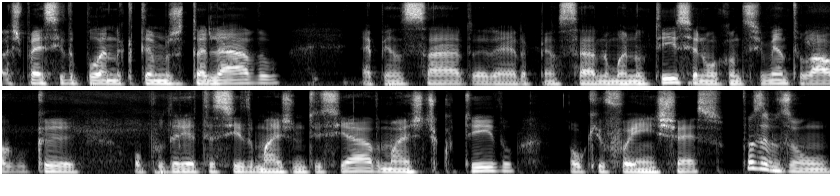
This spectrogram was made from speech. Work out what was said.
A espécie de plano que temos detalhado é pensar, era pensar numa notícia, num acontecimento, algo que ou poderia ter sido mais noticiado, mais discutido, ou que o foi em excesso. Fazemos um,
